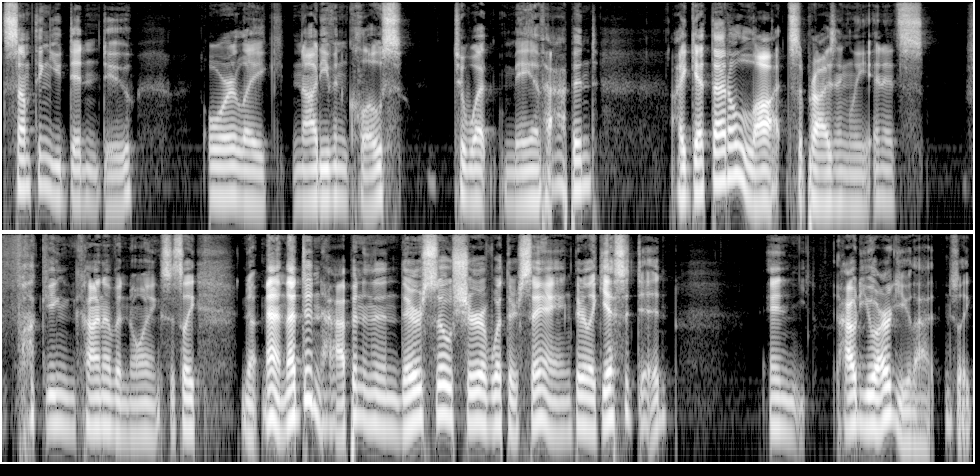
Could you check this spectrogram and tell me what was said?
something you didn't do or like not even close to what may have happened. I get that a lot surprisingly and it's fucking kind of annoying. So it's like, no, man, that didn't happen. And then they're so sure of what they're saying. They're like, yes, it did. And how do you argue that? It's like,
